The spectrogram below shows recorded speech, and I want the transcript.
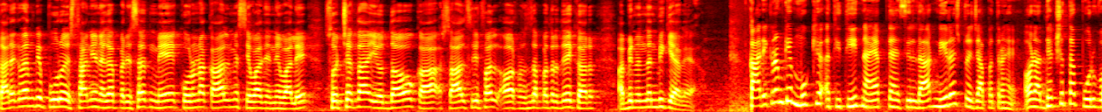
कार्यक्रम के पूर्व स्थानीय नगर परिषद में कोरोना काल में सेवा देने वाले स्वच्छता योद्धाओं का साल श्रीफल और प्रशंसा पत्र देकर अभिनंदन भी किया गया। कार्यक्रम के मुख्य अतिथि नायब तहसीलदार नीरज प्रजापत रहे और अध्यक्षता पूर्व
